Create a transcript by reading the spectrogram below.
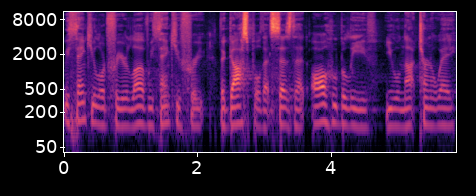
We thank you, Lord, for your love. We thank you for the gospel that says that all who believe, you will not turn away.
